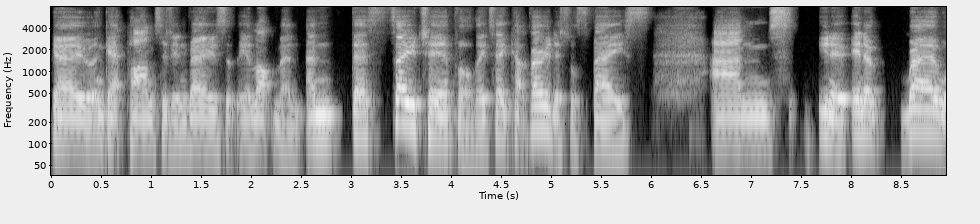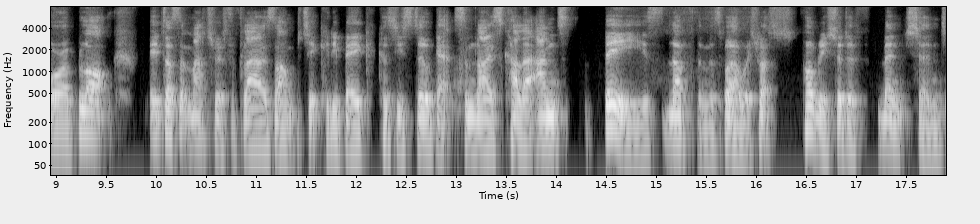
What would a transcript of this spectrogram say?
go and get planted in rows at the allotment, and they're so cheerful. They take up very little space, and you know, in a row or a block, it doesn't matter if the flowers aren't particularly big because you still get some nice color. And bees love them as well, which I probably should have mentioned.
